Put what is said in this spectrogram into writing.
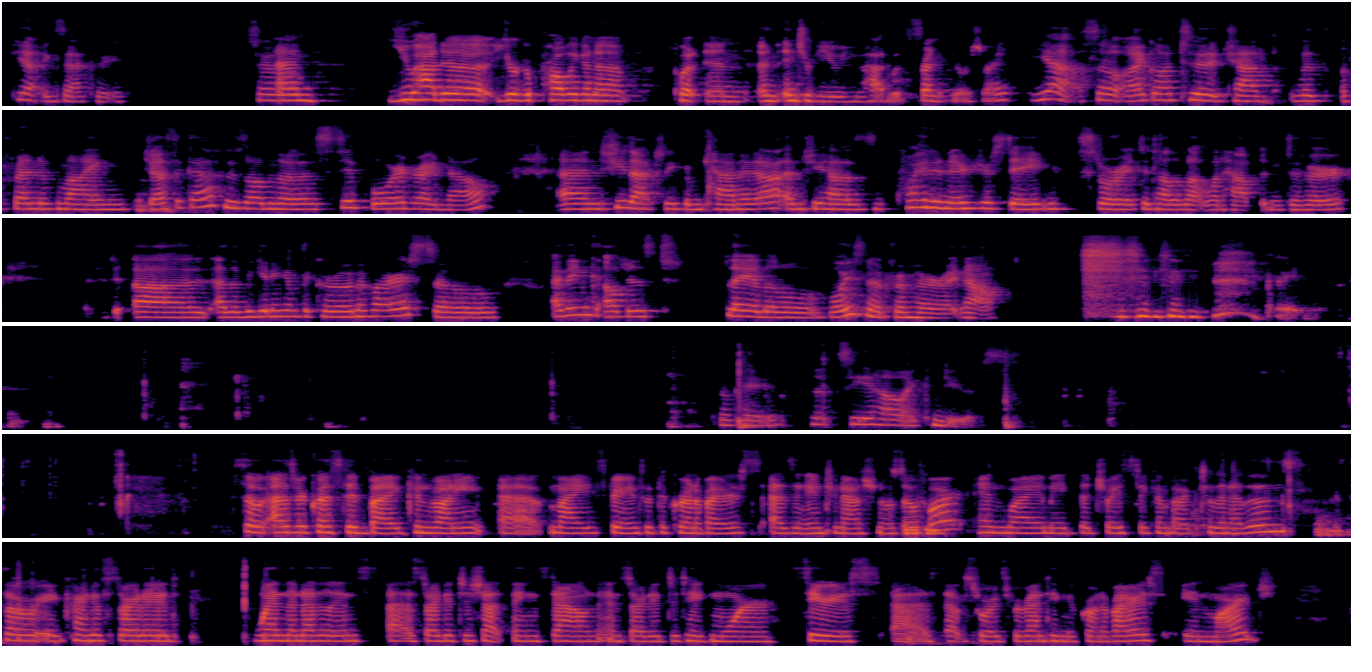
Yeah, exactly. So And you had a, you're probably going to put in an interview you had with a friend of yours, right? Yeah, so I got to chat with a friend of mine, Jessica, who's on the SIB board right now. And she's actually from Canada, and she has quite an interesting story to tell about what happened to her uh, at the beginning of the coronavirus. So I think I'll just play a little voice note from her right now. Great. Okay, let's see how I can do this. So, as requested by Kondwani, uh, my experience with the coronavirus as an international so far, and why I made the choice to come back to the Netherlands. So, it kind of started when the Netherlands uh, started to shut things down and started to take more serious uh, steps towards preventing the coronavirus in March.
